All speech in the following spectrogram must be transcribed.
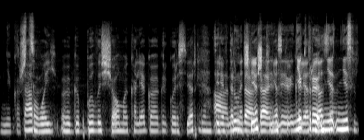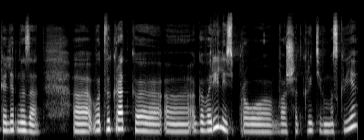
мне кажется. Второй. Э, был еще мой коллега Григорий Свердлин, а, директор а, ну, ночлежки да, да, несколько лет назад. несколько лет назад. Вот вы кратко оговорились про ваше открытие в Москве,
